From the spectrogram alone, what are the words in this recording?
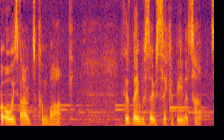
but always vowed to come back because they were so sick of being attacked.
